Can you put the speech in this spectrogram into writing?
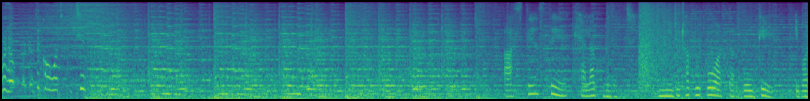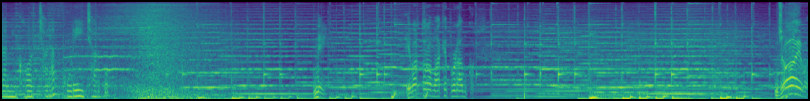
হয়ে আপনার কাছে ক্ষমা চাচ্ছি আস্তে আস্তে খেলা ঘুরে যাচ্ছে। মেজ ঠাকুরপো আর তার বউকে এবার আমি ঘর ছাড়া করেই ছাড়বো। নে এবার তোরা মাকে প্রণাম কর। জয় মা।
